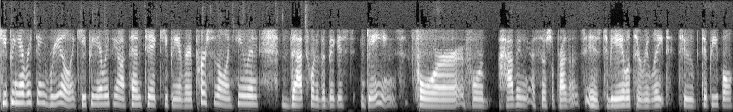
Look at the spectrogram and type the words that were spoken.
keeping everything real and keeping everything authentic, keeping it very personal and human, that's one of the biggest gains for for having a social presence is to be able to relate to to people,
